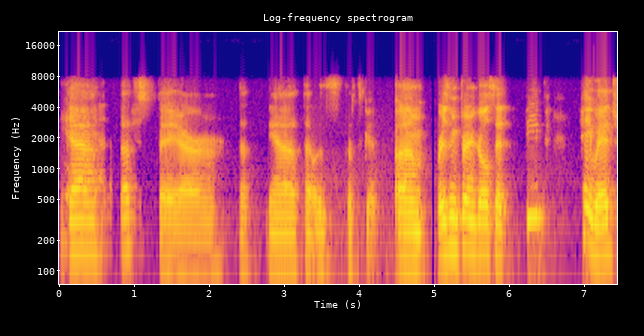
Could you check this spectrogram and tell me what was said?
Yeah, that was That's fair. That yeah, that was that's good. Um, Raising Fair and Girl said, "Beep." Hey Wedge,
